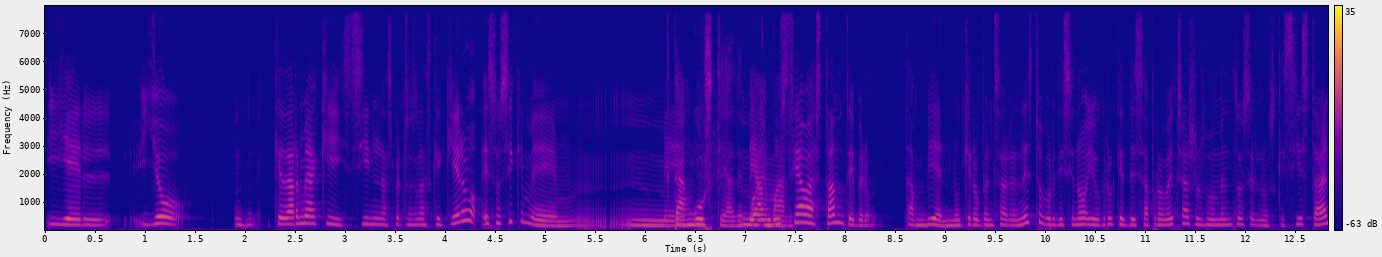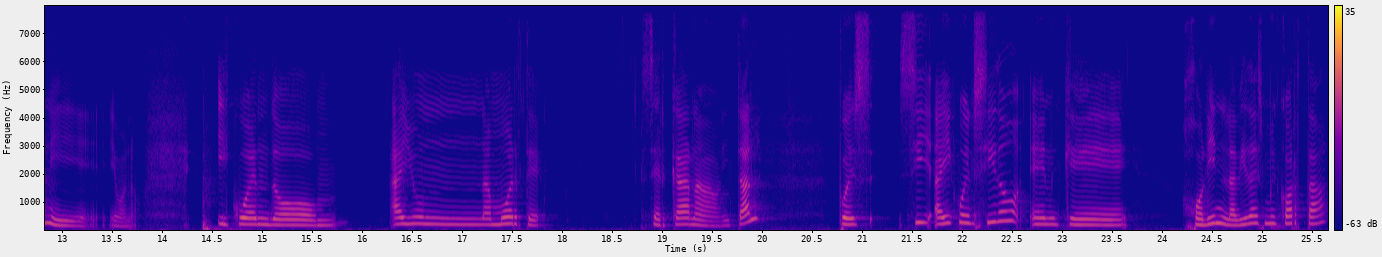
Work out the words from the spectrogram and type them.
y el yo mm, quedarme aquí sin las personas que quiero, eso sí que me, me, te angustia, te me mal. angustia bastante, pero también no quiero pensar en esto porque si no, yo creo que desaprovechas los momentos en los que sí están y, y bueno. Y cuando hay una muerte cercana y tal, pues sí, ahí coincido en que, jolín, la vida es muy corta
